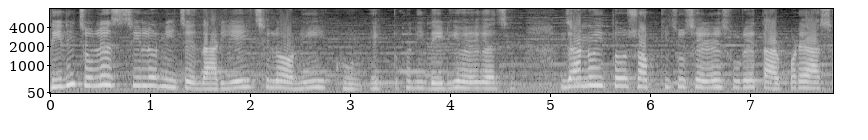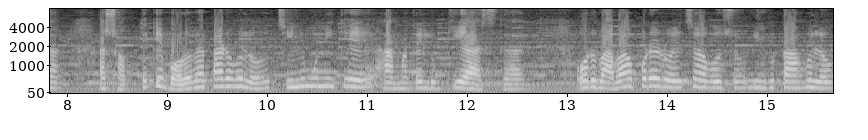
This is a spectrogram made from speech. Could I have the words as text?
দিদি চলে এসেছিল নিচে, দাঁড়িয়েই ছিল অনেকক্ষণ, একটুখানি দেরি হয়ে গেছে। জানোই তো সব কিছু ছেড়ে সুরে তারপরে আসা। আর সব থেকে বড় ব্যাপার হলো, চিনিমুনিকে আমাকে লুকিয়ে আসতে হয়। ওর বাবা ওপরে রয়েছে অবশ্য, কিন্তু তাহলেও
